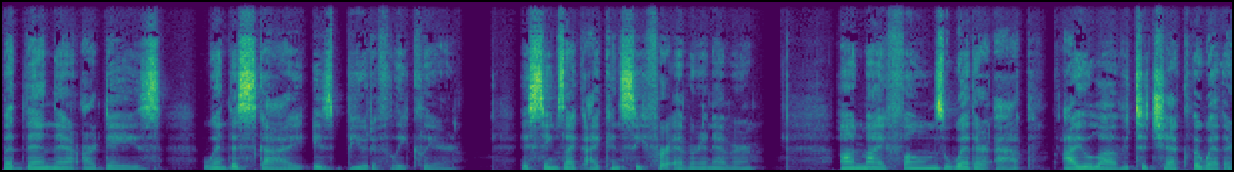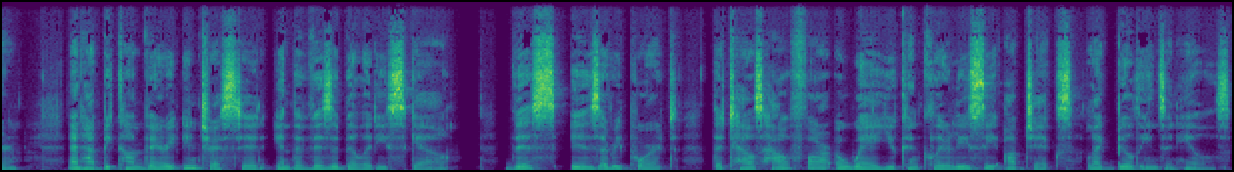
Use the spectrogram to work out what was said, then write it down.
But then there are days when the sky is beautifully clear. It seems like I can see forever and ever. On my phone's weather app, I love to check the weather and have become very interested in the visibility scale. This is a report that tells how far away you can clearly see objects like buildings and hills.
